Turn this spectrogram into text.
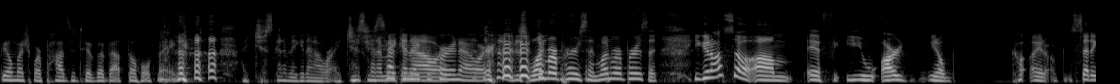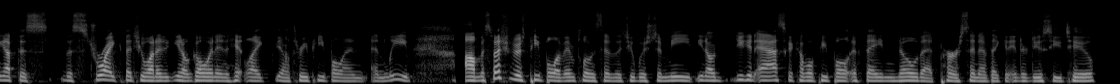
feel much more positive about the whole thing. I just gotta make an hour. I just, just gotta make an make hour. for an hour. just one more person, one more person. You could also, um, if you are, you know, you know, setting up this this strike that you want to, you know, go in and hit like you know three people and and leave, um, especially if there's people of influence there that you wish to meet. You know, you can ask a couple people if they know that person, if they can introduce you to,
